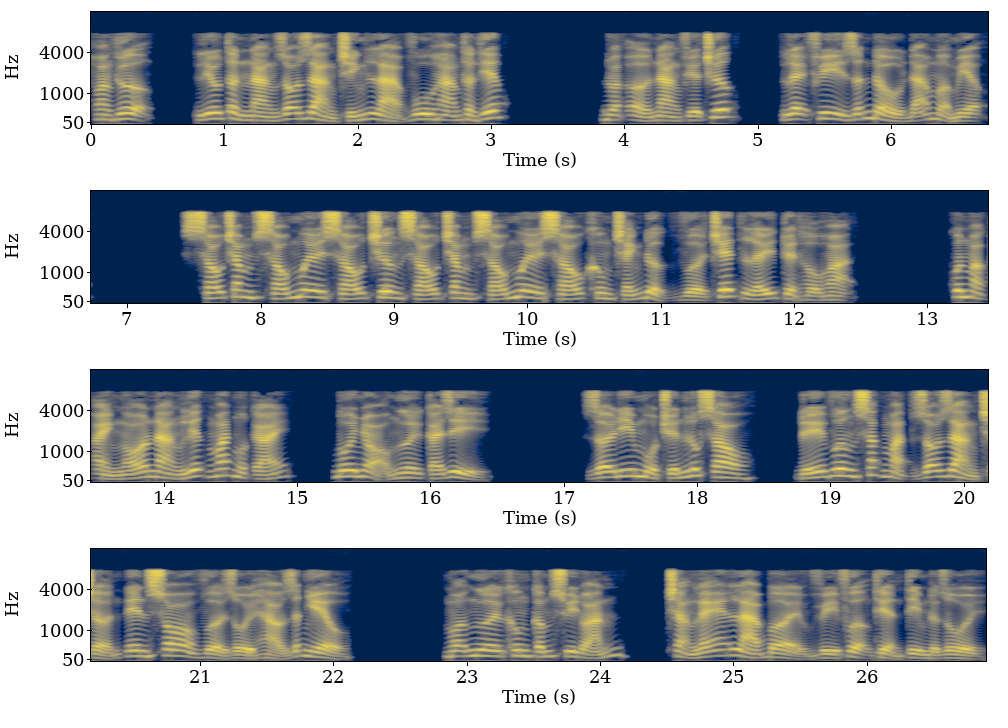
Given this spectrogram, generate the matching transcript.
Hoàng thượng, liêu tần nàng rõ ràng chính là vu hãm thần thiếp. Đoạt ở nàng phía trước, lệ phi dẫn đầu đã mở miệng. 666 chương 666 không tránh được vừa chết lấy tuyệt hậu hoạn. Quân mặc ảnh ngó nàng liếc mắt một cái, bôi nhỏ ngươi cái gì. Rời đi một chuyến lúc sau, đế vương sắc mặt rõ ràng trở nên so vừa rồi hảo rất nhiều. Mọi người không cấm suy đoán, chẳng lẽ là bởi vì Phượng Thiển tìm được rồi.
